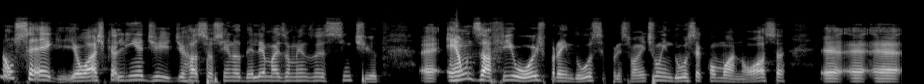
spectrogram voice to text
não segue. E eu acho que a linha de, de raciocínio dele é mais ou menos nesse sentido. É, é um desafio hoje para a indústria, principalmente uma indústria como a nossa. É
